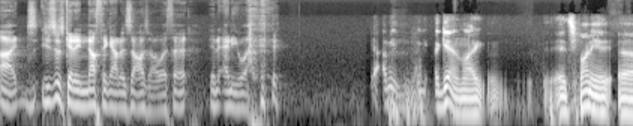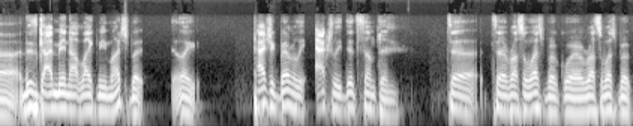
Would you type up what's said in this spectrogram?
uh, he's just getting nothing out of Zaza with it in any way. Yeah, I mean, again, like it's funny. Uh, this guy may not like me much, but like Patrick Beverley actually did something to to Russell Westbrook, where Russell Westbrook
